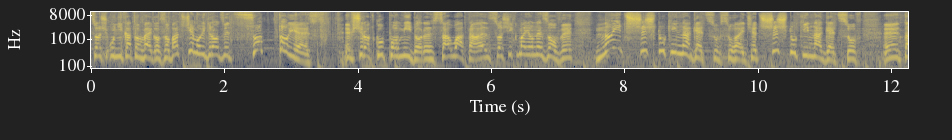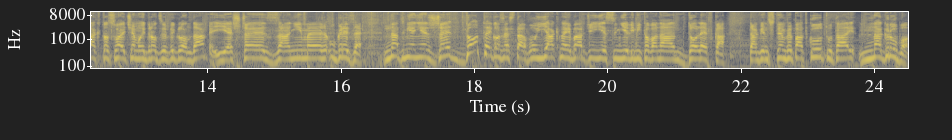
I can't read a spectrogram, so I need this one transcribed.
coś unikatowego. Zobaczcie, moi drodzy, co to jest? W środku pomidor, sałata, sosik majonezowy, no i trzy sztuki nuggetsów, słuchajcie, trzy sztuki nuggetsów. E, tak to, słuchajcie, moi drodzy, wygląda. Jeszcze zanim e, ugryzę, nadmienię, że do tego zestawu jak najbardziej jest nielimitowana dolewka. Tak więc w tym wypadku tutaj na grubo.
